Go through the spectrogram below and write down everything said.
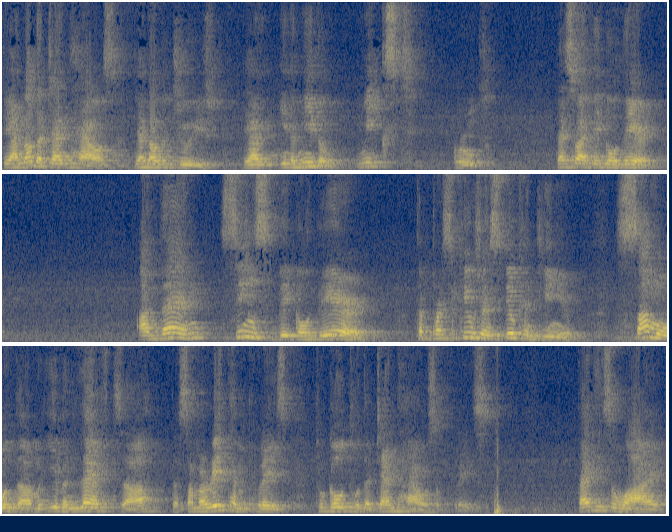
they are not the Gentiles, they are not the Jewish. They are in the middle, mixed group. That's why they go there. And then, since they go there, the persecution still continue. Some of them even left uh, the Samaritan place to go to the Gentiles place. That is why,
